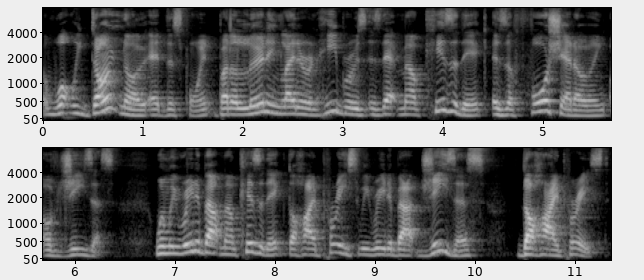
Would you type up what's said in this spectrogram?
And what we don't know at this point, but are learning later in Hebrews, is that Melchizedek is a foreshadowing of Jesus. When we read about Melchizedek, the high priest, we read about Jesus, the high priest.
